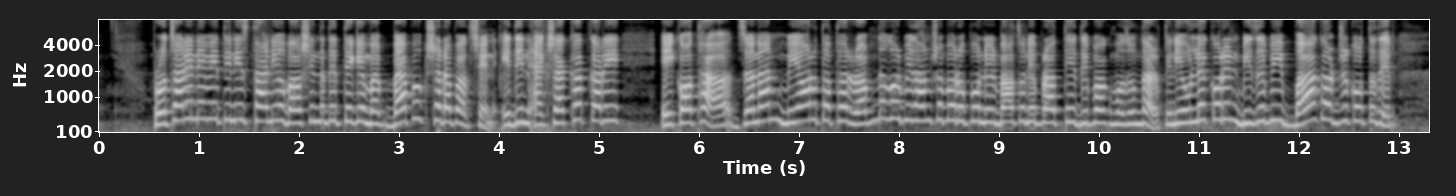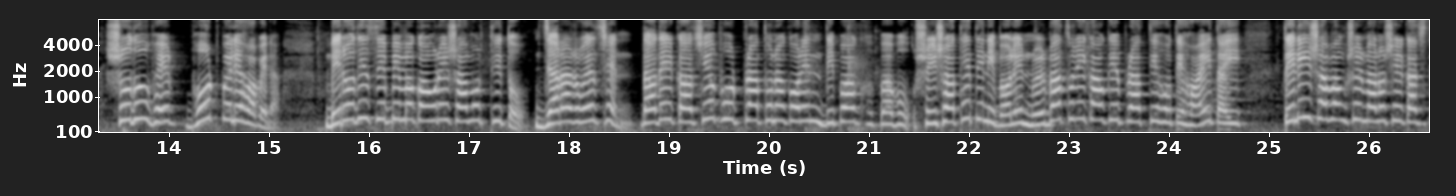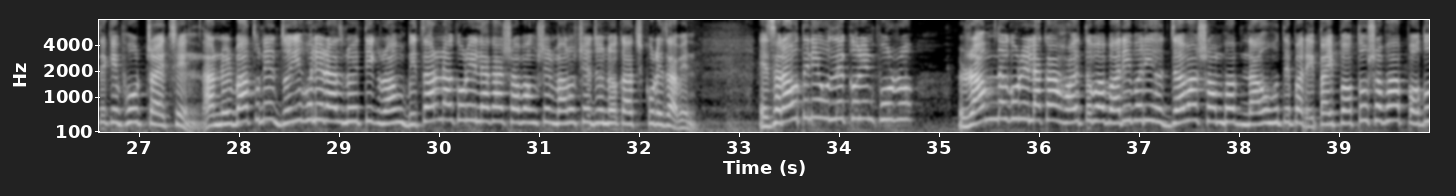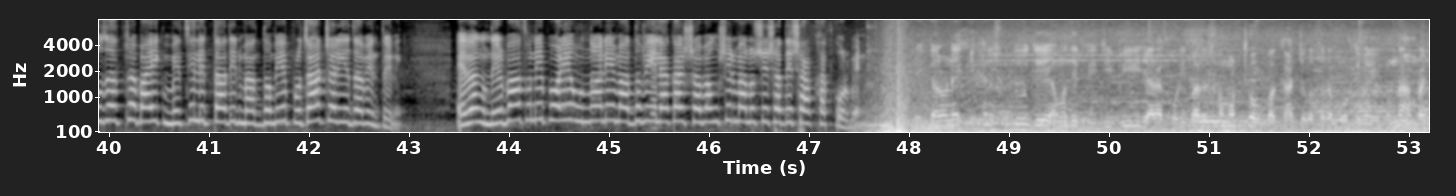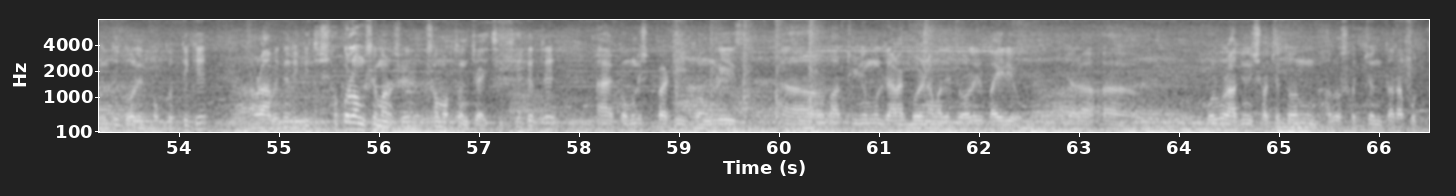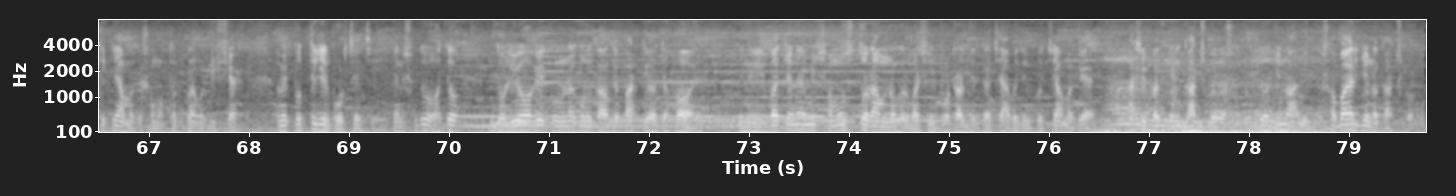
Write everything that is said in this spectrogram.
প্রচারে নেমে তিনি স্থানীয় বাসিন্দাদের থেকে ব্যাপক সাড়া পাচ্ছেন। এদিন এক সাক্ষাৎকারে এই কথা জানান মেয়র তথা রামনগর বিধানসভার উপনির্বাচনে প্রার্থী দীপক মজুমদার। তিনি উল্লেখ করেন, বিজেপি বা কার্যকর্তাদের শুধু ভোট পেলে হবে না। বিরোধী সিপিএম ও কংগ্রেস সমর্থিত যারা রয়েছেন, তাদের কাছেও ভোট প্রার্থনা করেন দীপক বাবু। সেই সাথে তিনি বলেন, নির্বাচনে কাউকে প্রার্থী হতে হয়, তাই তিনি সব অংশের মানুষের কাছ থেকে ভোট চাইছেন। আর নির্বাচনে জয়ী হলে রাজনৈতিক রং বিচার না করে এলাকার সব অংশের মানুষের জন্য কাজ করে যাবেন। এছাড়াও তিনি উল্লেখ করেন, পূর্ব রামনগর এলাকা হয়তোবা বাড়ি বাড়ি যাওয়া সম্ভব নাও হতে পারে, তাই পথসভা, পদযাত্রা, বাইক, মিছিল ইত্যাদির মাধ্যমে প্রচার চালিয়ে যাবেন তিনি। এবং নির্বাচনের পরে উন্নয়নের মাধ্যমে এলাকার সব অংশের মানুষের সাথে সাক্ষাৎ করবেন। এই কারণে এখানে শুধু যে আমাদের বিজেপি যারা পরিবারের সমর্থক বা কার্যকর্তারা ভোট দেবেন এরকম না, আমরা কিন্তু দলের পক্ষ থেকে আমরা আবেদন রেখেছি, সকল অংশে মানুষের সমর্থন চাইছি। সেক্ষেত্রে কমিউনিস্ট পার্টি, কংগ্রেস বা তৃণমূল যারা করেন আমাদের দলের বাইরেও, যারা রাজনৈতিক সচেতন, ভালো সজ্জন তারা প্রত্যেকেই আমাকে সমর্থন করে, আমার বিশ্বাস। আমি প্রত্যেকের ভোট চাইছি। এখানে শুধু হয়তো দলীয়ভাবে কোনো না কোনো কাউকে প্রার্থী হতে হয়, কিন্তু নির্বাচনে আমি সমস্ত রামনগরবাসীর, ভোটারদের কাছে আবেদন করছি, আমাকে আশীর্বাদ করে কাজ করার সুযোগ দেওয়ার জন্য আমি সবার জন্য কাজ করব।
